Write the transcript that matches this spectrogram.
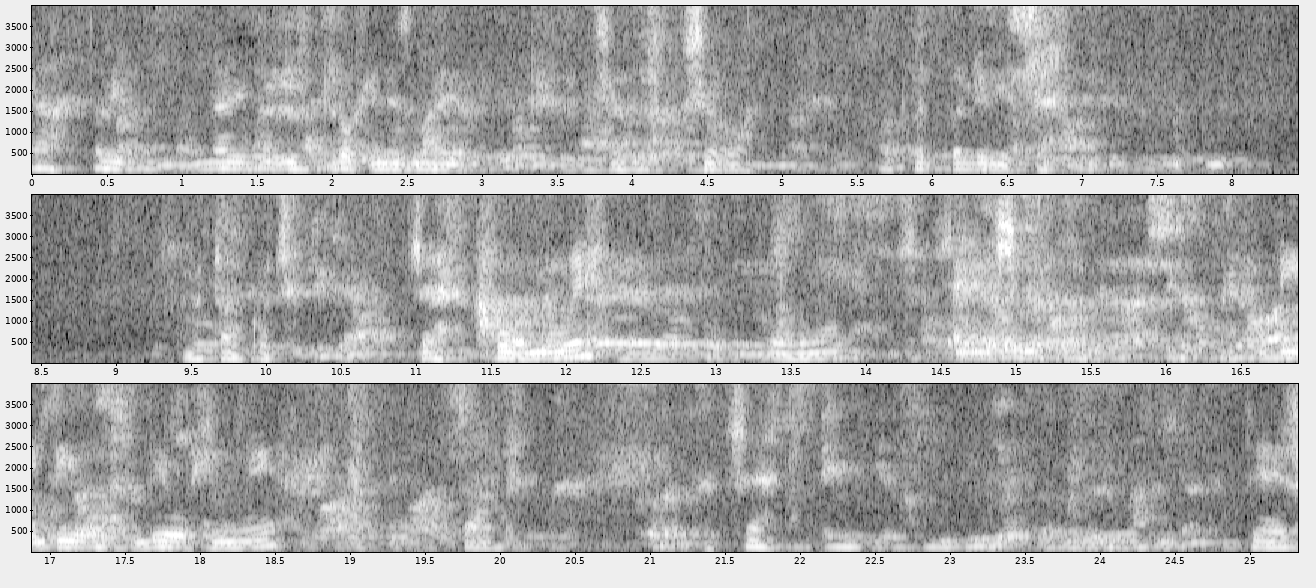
Я навіть і трохи не знаю цього всього. От подивіться. Отак от. Це формули. Формули. хімічні. Так. Це теж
